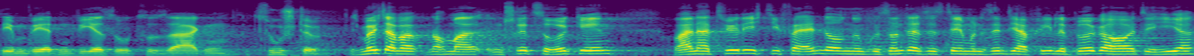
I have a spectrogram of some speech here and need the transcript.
dem werden wir sozusagen zustimmen. Ich möchte aber noch einmal einen Schritt zurückgehen, weil natürlich die Veränderungen im Gesundheitssystem – und es sind ja viele Bürger heute hier,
